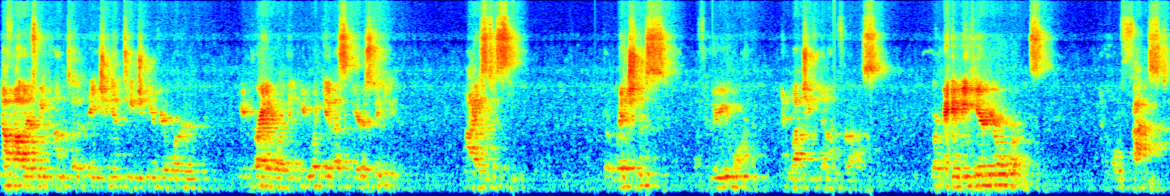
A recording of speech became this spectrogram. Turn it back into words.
Now, Father, as we come to the preaching and teaching of your word, we pray, Lord, that you would give us ears to hear, eyes to see the richness of who you are and what you've done for us. Lord, may we hear your words and hold fast.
